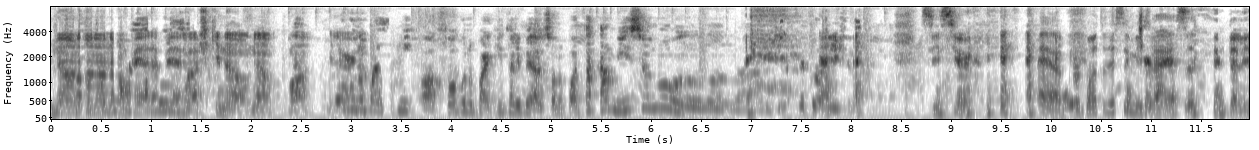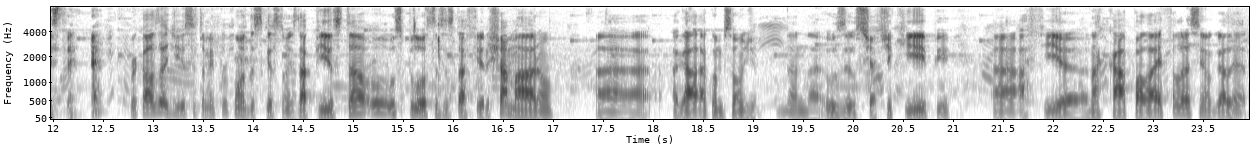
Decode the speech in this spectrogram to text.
Não, não, não, não, pera, pera. Eu acho que não, não. não fogo, no parquinho, ó, fogo no parquinho tá liberado, só não pode tacar míssil no, no, no, Sim, senhor. É, por conta desse míssil. tirar essa da lista. Por causa disso e também por conta das questões da pista, os pilotos na sexta-feira chamaram a, a, a comissão de da, na, os, os chefes de equipe, a, a FIA na capa lá e falaram assim, ó, galera,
